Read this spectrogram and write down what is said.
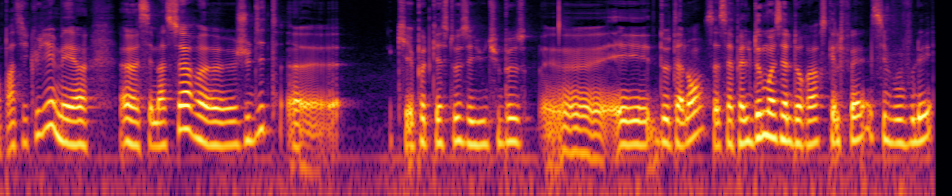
en particulier, mais euh, euh, c'est ma sœur euh, Judith, euh, qui est podcasteuse et youtubeuse euh, et de talent. Ça s'appelle Demoiselle d'horreur, ce qu'elle fait, si vous voulez.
